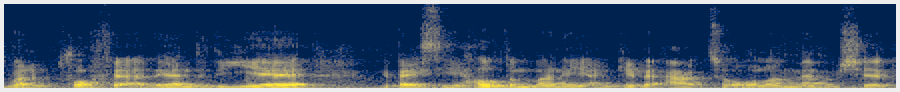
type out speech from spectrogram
run a profit at the end of the year we basically hold the money and give it out to all our membership.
